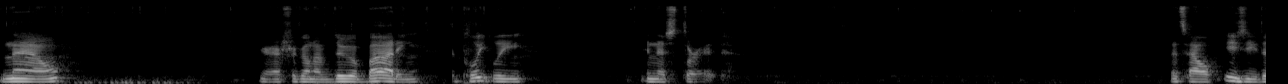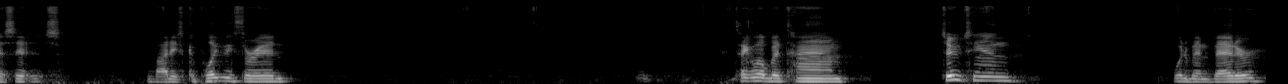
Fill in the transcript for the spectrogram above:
Now, you're actually going to do a body completely in this thread. That's how easy this is. The body's completely thread. Take a little bit of time 210 would have been better,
